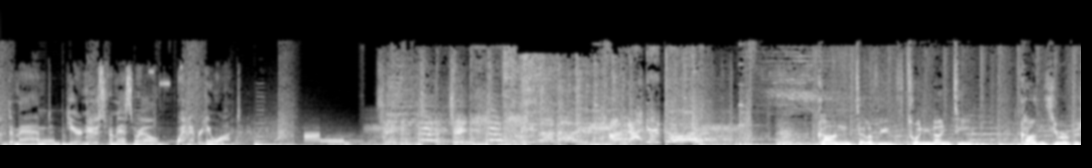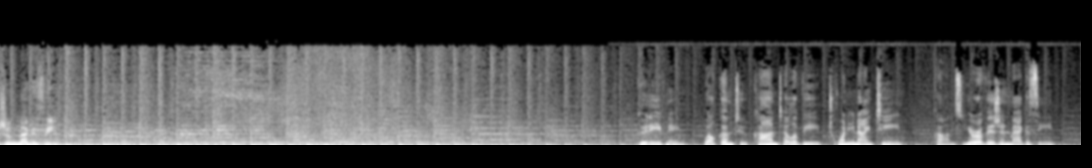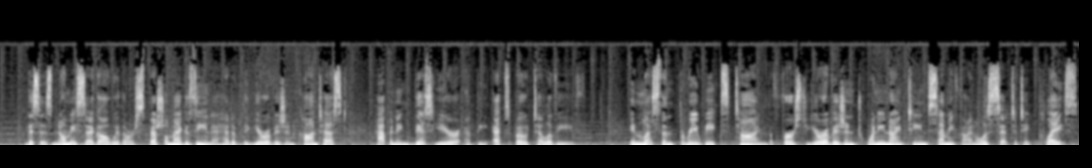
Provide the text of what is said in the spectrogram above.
on demand. Hear news from Israel whenever you want. I'm not your toy. Kan Tel Aviv 2019. Kan Eurovision Magazine. Good evening. Welcome to Kan Tel Aviv 2019, Kan Eurovision Magazine. This is Nomi Segal with our special magazine ahead of the Eurovision contest happening this year at the Expo Tel Aviv. In less than three weeks' time, the first Eurovision 2019 semifinal is set to take place.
